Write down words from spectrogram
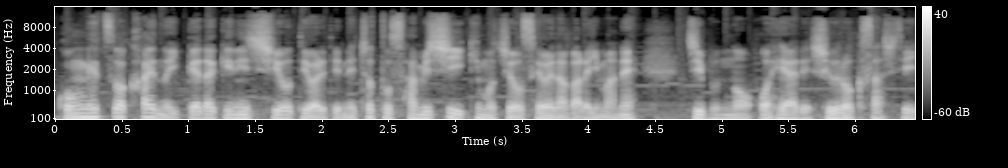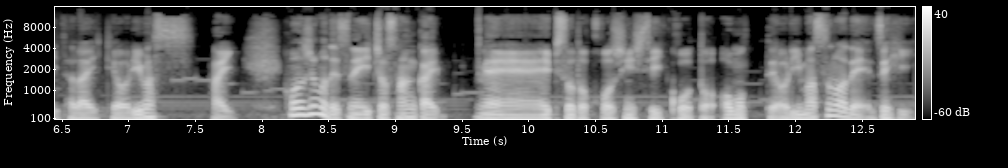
今月は帰るの一回だけにしようって言われてね、ちょっと寂しい気持ちを背負いながら今ね、自分のお部屋で収録させていただいております。はい。今週もですね、一応3回、えー、エピソード更新していこうと思っておりますので、ぜひ引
